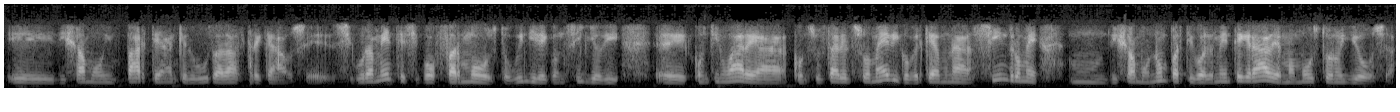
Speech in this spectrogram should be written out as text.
e, diciamo in parte anche dovuta ad altre cause. Sicuramente si può far molto, quindi le consiglio di eh, continuare a consultare il suo medico perché è una sindrome mh, diciamo non particolarmente grave ma molto noiosa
